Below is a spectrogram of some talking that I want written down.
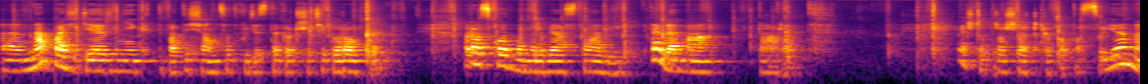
e, na październik 2023 roku. Rozkład będę robiła stali Telema Tarot. Jeszcze troszeczkę potasujemy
